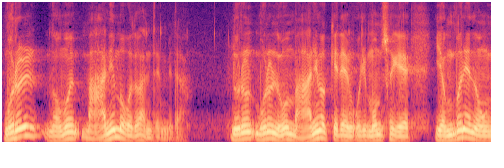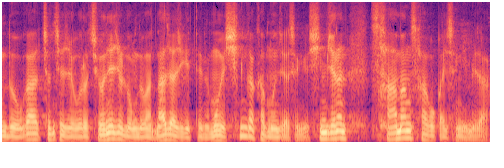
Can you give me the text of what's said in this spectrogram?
물을 너무 많이 먹어도 안 됩니다. 물을, 물을 너무 많이 먹게 되면 우리 몸속에 염분의 농도가 전체적으로 전해질 농도가 낮아지기 때문에 몸에 심각한 문제가 생겨요. 심지어는 사망 사고까지 생깁니다.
